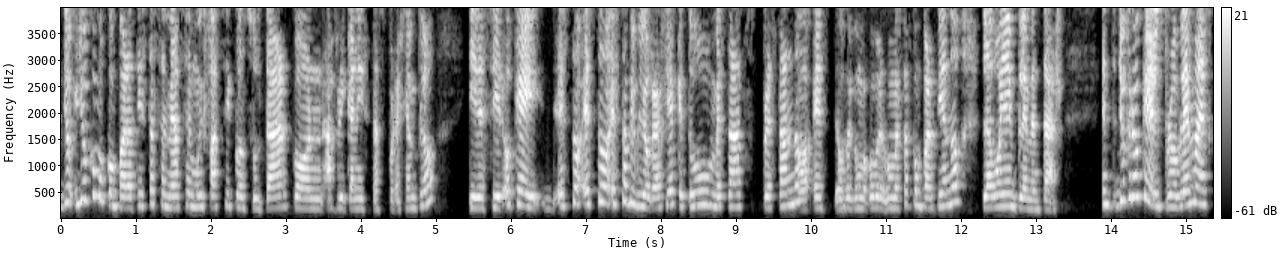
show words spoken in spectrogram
yo, yo, como comparatista se me hace muy fácil consultar con africanistas, por ejemplo, y decir, ok, esto, esto, esta bibliografía que tú me estás prestando, este, o sea, como, me estás compartiendo, la voy a implementar. Yo creo que el problema es,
